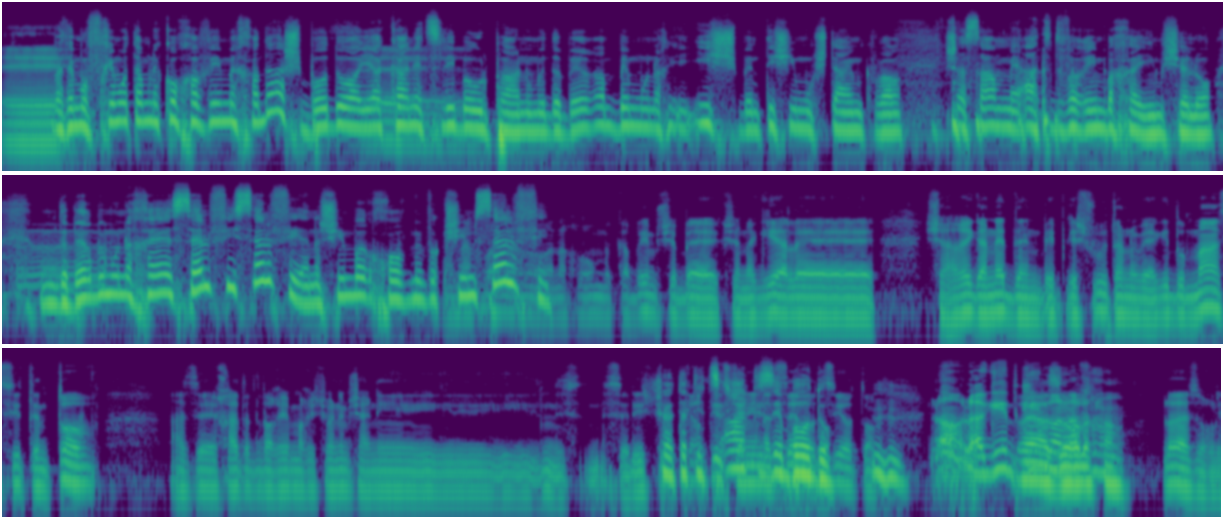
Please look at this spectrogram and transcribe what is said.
אה, ואתם הופכים אותם לכוכבים מחדש. בודו היה כאן אצלי באולפן, הוא מדבר במונח... איש בן 92 כבר, שעשה מעט דברים בחיים שלו. הוא מדבר במונחי סלפי, סלפי. אנשים ברחוב מבקשים סלפי. מקווים שכשנגיע לשערי גן עדן ויפגשו אותנו ויגידו, מה עשיתם טוב? אז זה אחד הדברים הראשונים שאני אנסה להשתתף. שאתה תצעק זה בודו. לא, להגיד לא כאילו אנחנו... לא יעזור לי.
